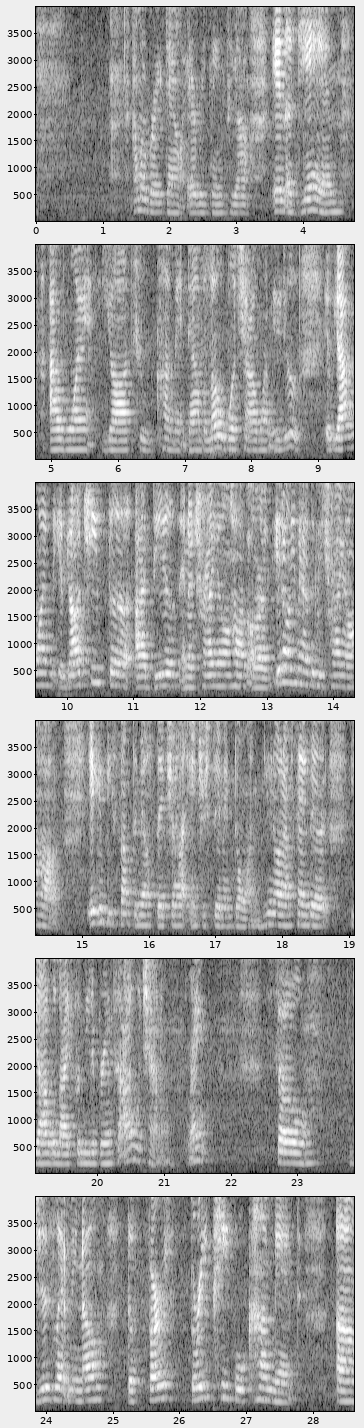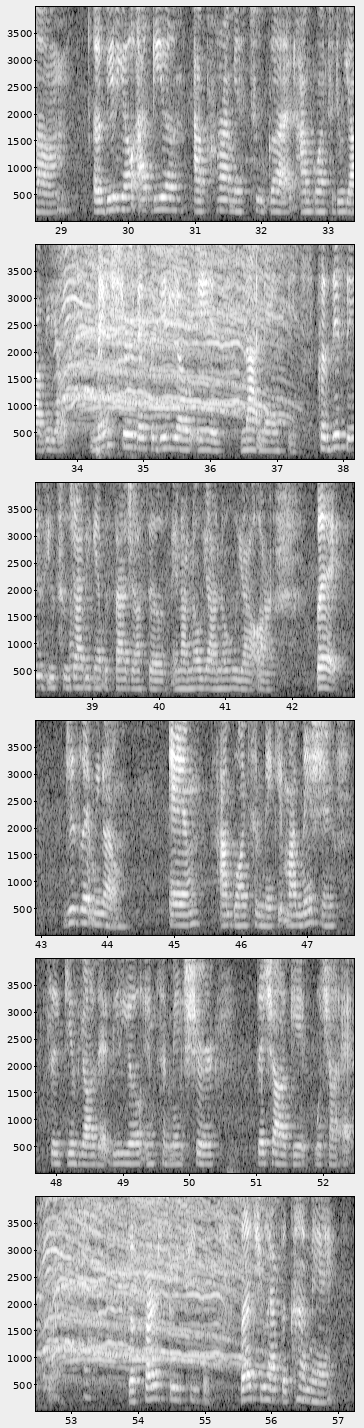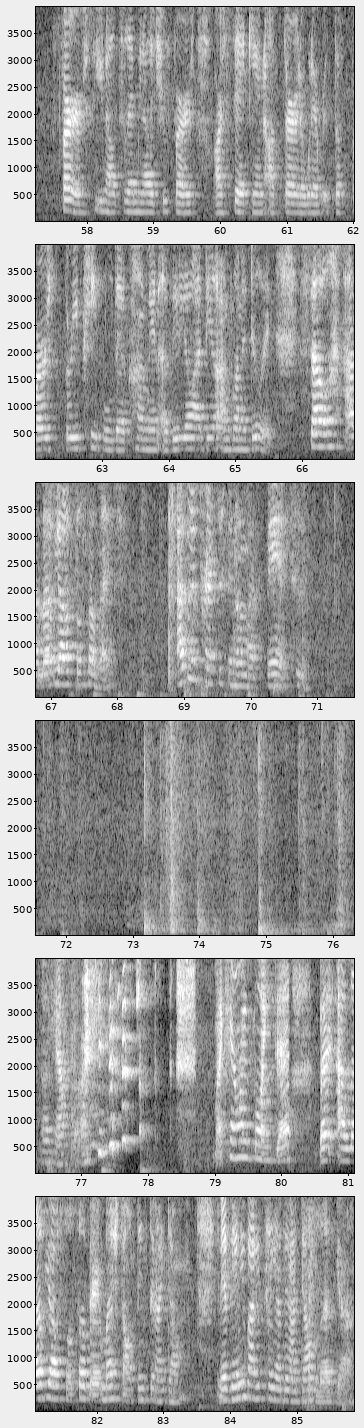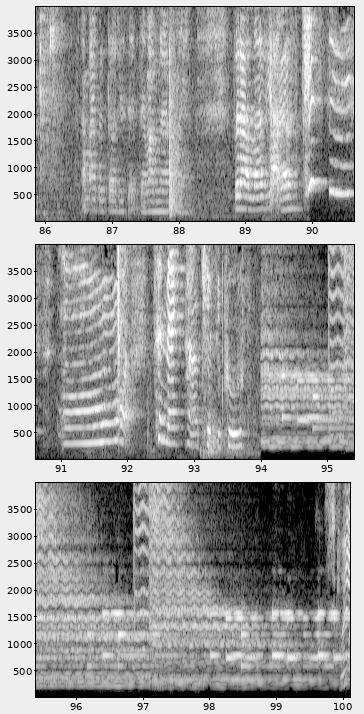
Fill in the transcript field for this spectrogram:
I'm going to break down everything to y'all. And again, I want y'all to comment down below what y'all want me to do. If y'all want, if y'all keep the ideas in a try on hauls, or it don't even have to be try on hauls. It can be something else that y'all interested in doing. You know what I'm saying? That y'all would like for me to bring to our channel, right? So just let me know. The first three people comment um a video idea i promise to god i'm going to do y'all video. Make sure that the video is not nasty because this is youtube. Y'all begin beside yourself and i know y'all know who y'all are. But just let me know and i'm going to make it my mission to give y'all that video and to make sure that y'all get what y'all asked for. The first three people but you have to comment first, you know, to let me know that you first or second or third or whatever. The first three people that come in a video idea, I'm to do it. So I love y'all so, so much. I've been practicing on my span too. Okay, I'm sorry. my camera is going down. But I love y'all so, so very much. Don't think that I don't. And if anybody tell y'all that I don't love y'all, I might have to throw this at them. I'm not playing. But I love y'all. Kisses. To. Till next time, kissy poos. Scream.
